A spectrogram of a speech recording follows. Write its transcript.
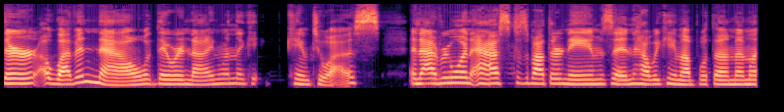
They're 11 now. They were nine when they ca- came to us. And everyone asks about their names and how we came up with them. I'm like,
